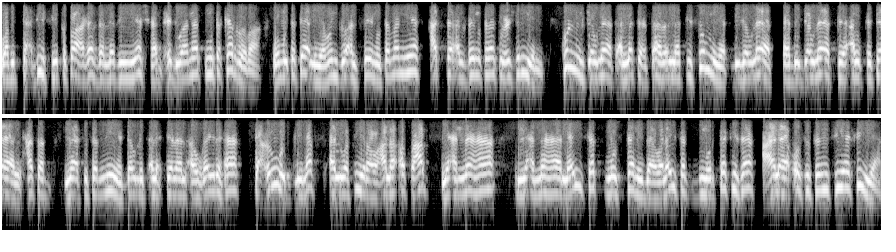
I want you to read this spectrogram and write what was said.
وبالتحديد في قطاع غزة الذي يشهد عدوانات متكررة ومتتالية منذ 2008 حتى 2023 كل الجولات التي التي سميت بجولات بجولات القتال حسب ما تسميه دولة الاحتلال أو غيرها تعود لنفس الوتيرة وعلى أصعب لأنها لأنها ليست مستندة وليست مرتكزة على أسس سياسية،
